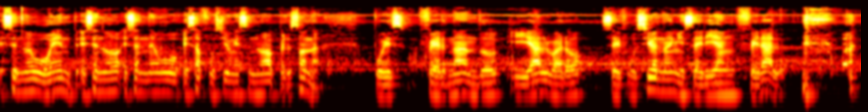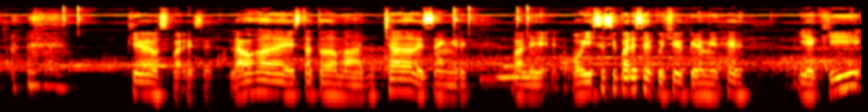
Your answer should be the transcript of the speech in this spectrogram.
ese nuevo ente, ese nuevo, esa, nuevo, esa fusión, esa nueva persona? Pues Fernando y Álvaro se fusionan y serían Feral. ¿Qué os parece? La hoja está toda manchada de sangre. Vale, hoy ese sí parece el cuchillo de Pyramid Head. Y aquí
